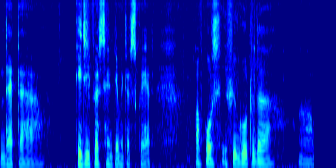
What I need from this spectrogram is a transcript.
that uh, kg per centimeter square. Of course, if you go to the um,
